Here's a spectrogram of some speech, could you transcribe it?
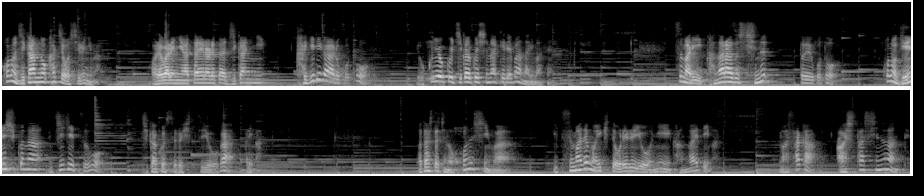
この時間の価値を知るには我々に与えられた時間に限りがあることをよくよく自覚しなければなりません。つまり必ず死ぬということをこの厳粛な事実を自覚する必要があります。私たちの本心はいつまでも生きておれるように考えています。まさか明日死ぬなんて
